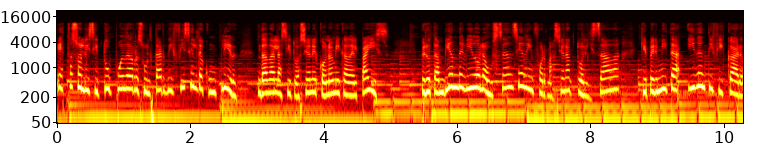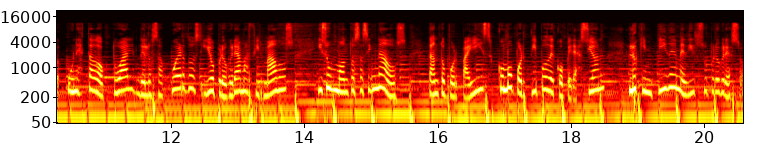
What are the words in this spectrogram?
esta solicitud puede resultar difícil de cumplir dada la situación económica del país, pero también debido a la ausencia de información actualizada que permita identificar un estado actual de los acuerdos y o programas firmados y sus montos asignados, tanto por país como por tipo de cooperación, lo que impide medir su progreso.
